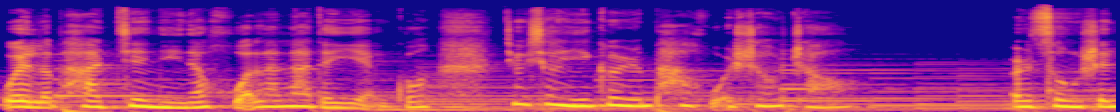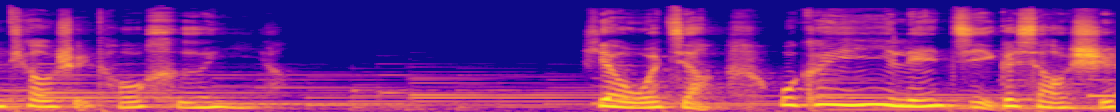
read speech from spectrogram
为了怕见你那火辣辣的眼光，就像一个人怕火烧着，而纵身跳水投河一样。要我讲，我可以一连几个小时，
